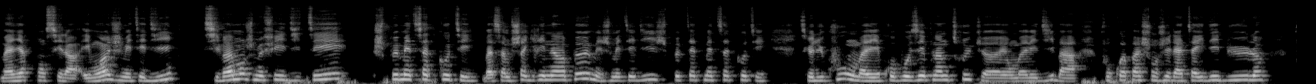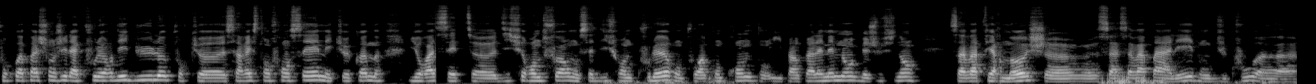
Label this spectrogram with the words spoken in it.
manière de penser là. Et moi, je m'étais dit, si vraiment je me fais éditer, je peux mettre ça de côté. Bah ça me chagrinait un peu, mais je m'étais dit, je peux peut-être mettre ça de côté. Parce que du coup, on m'avait proposé plein de trucs euh, et on m'avait dit, bah pourquoi pas changer la taille des bulles, pourquoi pas changer la couleur des bulles pour que ça reste en français, mais que comme il y aura cette euh, différente forme ou cette différente couleur, on pourra comprendre qu'ils parlent pas la même langue. Mais je me suis dit, non, ça va faire moche, euh, ça ça va pas aller, donc du coup, euh,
